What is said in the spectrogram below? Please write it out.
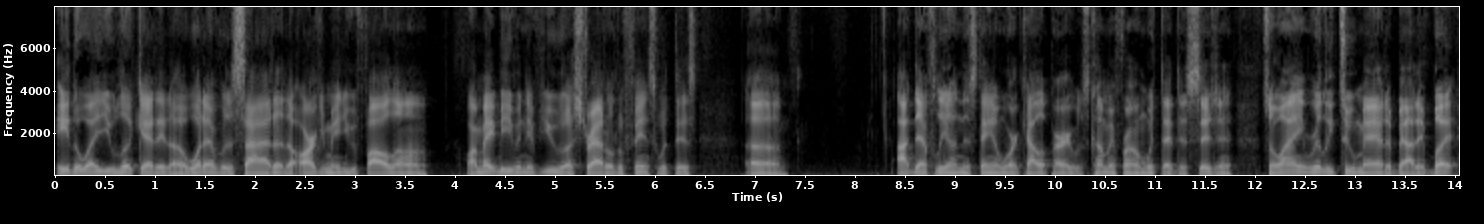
Either way you look at it, uh, whatever the side of the argument you fall on, or maybe even if you uh, straddle the fence with this, uh, I definitely understand where Calipari was coming from with that decision. So I ain't really too mad about it. But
